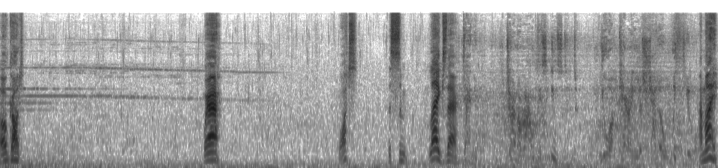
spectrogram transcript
Oh god. Where? What? There's some legs there. Daniel, turn around this instant. You are carrying the shadow with you. Am I?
